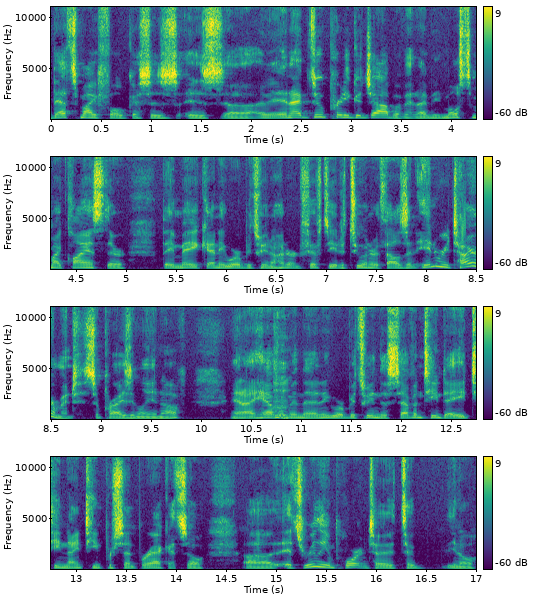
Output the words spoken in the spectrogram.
that's my focus. Is is uh, and I do a pretty good job of it. I mean, most of my clients they they make anywhere between 150 to 200 thousand in retirement, surprisingly enough, and I have them hmm. in the anywhere between the 17 to 18, 19 percent bracket. So uh, it's really important to to you know,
